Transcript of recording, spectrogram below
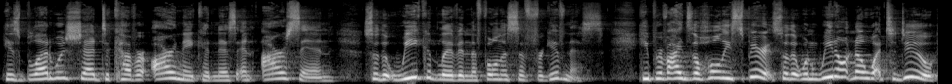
his blood was shed to cover our nakedness and our sin so that we could live in the fullness of forgiveness. He provides the Holy Spirit so that when we don't know what to do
